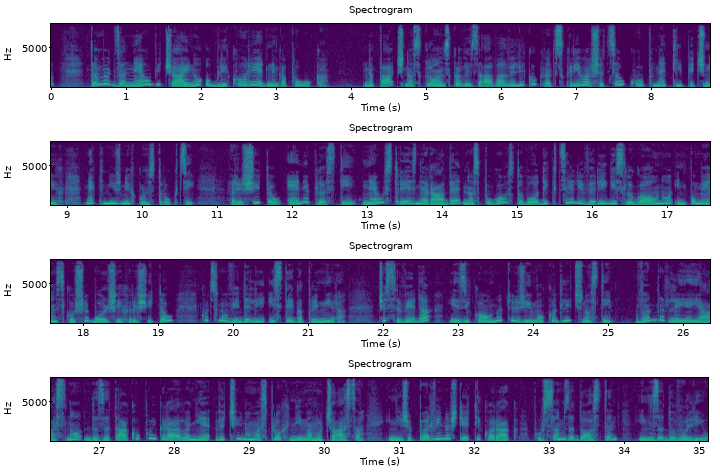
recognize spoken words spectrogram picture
temveč za neobičajno obliko rednega pouka. Napačna sklonska vezava veliko krat skriva še cel kup netipičnih, neknjižnih konstrukcij, Rešitev ene plasti neustrezne rabe nas pogosto vodi k celi verigi slogovno in pomensko še boljših rešitev, kot smo videli iz tega primera, če seveda jezikovno težimo k odličnosti. Vendar le je jasno, da za tako poigravanje večinoma sploh nimamo časa in je že prvi našteti korak povsem zadosten in zadovoljiv.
